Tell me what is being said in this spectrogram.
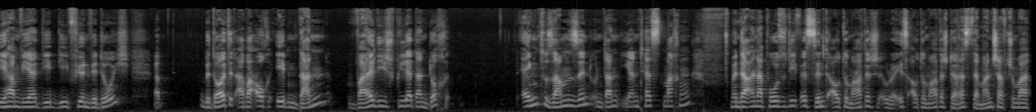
Die haben wir, die, die führen wir durch. Äh, bedeutet aber auch eben dann, weil die Spieler dann doch eng zusammen sind und dann ihren Test machen. Wenn da einer positiv ist, sind automatisch oder ist automatisch der Rest der Mannschaft schon mal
